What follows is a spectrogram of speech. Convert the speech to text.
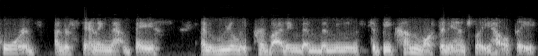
towards understanding that base and really providing them the means to become more financially healthy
